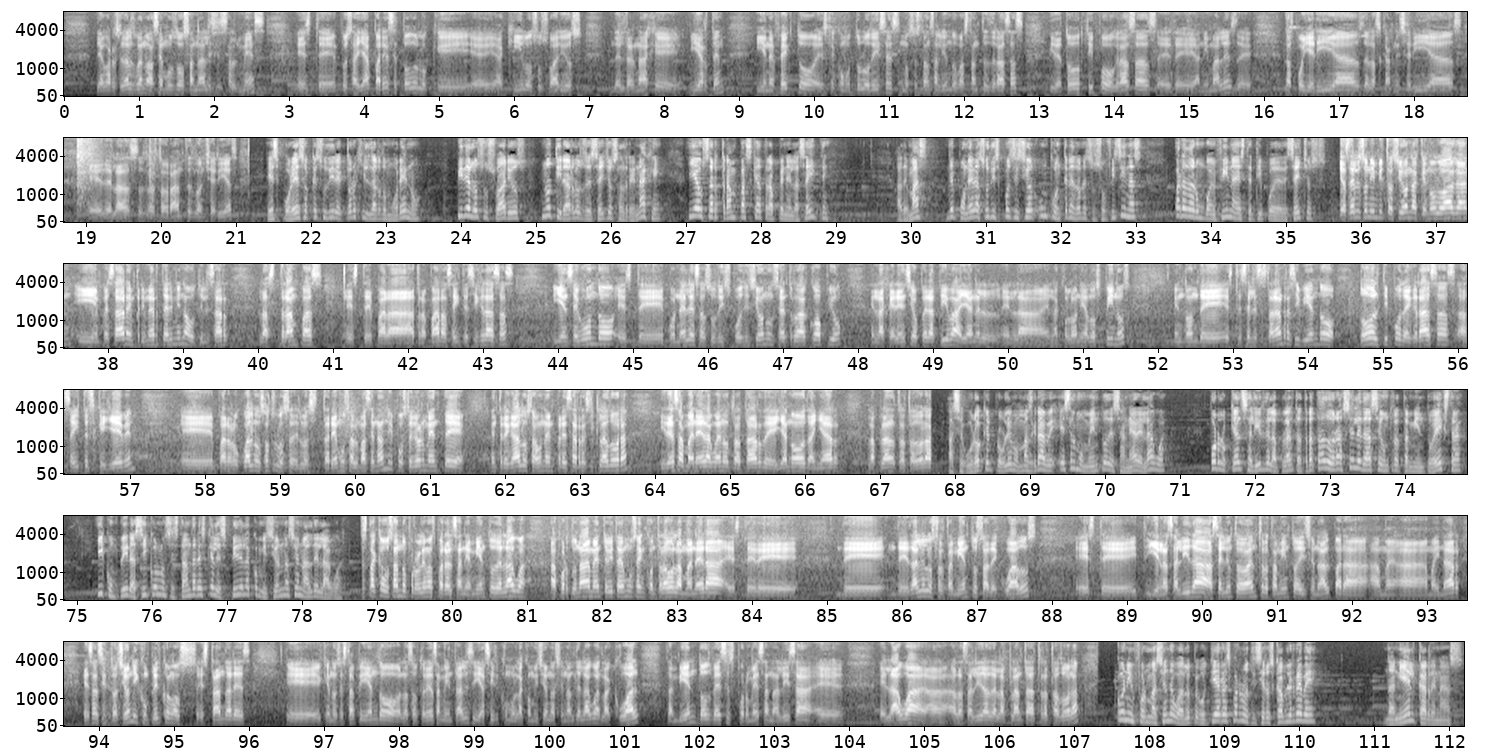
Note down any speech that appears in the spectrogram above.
de aguas residuales, bueno, hacemos dos análisis al mes, este, pues allá aparece todo lo que eh, aquí los usuarios del drenaje vierten y en efecto, este, como tú lo dices, nos están saliendo bastantes grasas y de todo tipo, grasas eh, de animales, de las pollerías, de las carnicerías, eh, de los restaurantes, loncherías. Es por eso que su director Gildardo Moreno pide a los usuarios no tirar los desechos al drenaje y a usar trampas que atrapen el aceite además de poner a su disposición un contenedor en sus oficinas para dar un buen fin a este tipo de desechos. Y hacerles una invitación a que no lo hagan y empezar en primer término a utilizar las trampas este, para atrapar aceites y grasas y en segundo este, ponerles a su disposición un centro de acopio en la gerencia operativa allá en, la, colonia Los Pinos en donde este, se les estarán recibiendo todo el tipo de grasas, aceites que lleven eh, para lo cual nosotros los, estaremos almacenando y posteriormente entregarlos a una empresa recicladora y de esa manera, bueno, tratar de ya no dañar la planta tratadora. Aseguró que el problema más grave es el momento de sanear el agua, por lo que al salir de la planta tratadora se le hace un tratamiento extra y cumplir así con los estándares que les pide la Comisión Nacional del Agua. Está causando problemas para el saneamiento del agua. Afortunadamente ahorita hemos encontrado la manera este, de, darle los tratamientos adecuados este, y en la salida hacerle un, tratamiento adicional para amainar esa situación y cumplir con los estándares eh, que nos está pidiendo las autoridades ambientales y así como la Comisión Nacional del Agua, la cual también dos veces por mes analiza eh, el agua a, la salida de la planta tratadora. Con información de Guadalupe Gutiérrez para Noticieros Cable RB, Daniel Cárdenas.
